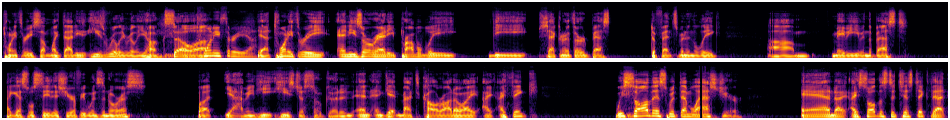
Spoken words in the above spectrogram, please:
23, something like that. He's, he's really, really young. So, uh, 23, yeah. Yeah, 23. And he's already probably the second or third best defenseman in the league. Um, maybe even the best. I guess we'll see this year if he wins the Norris. But yeah, I mean, he he's just so good. And and, and getting back to Colorado, I, I, I think we saw this with them last year. And I, I saw the statistic that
